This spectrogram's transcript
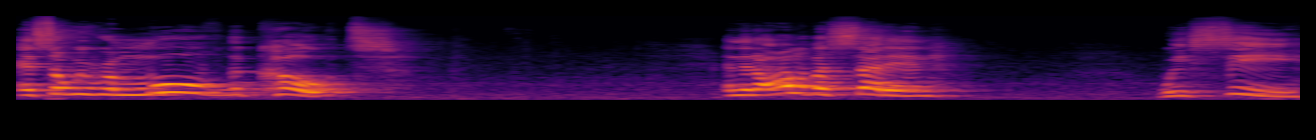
And so we remove the coat, and then all of a sudden, we see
